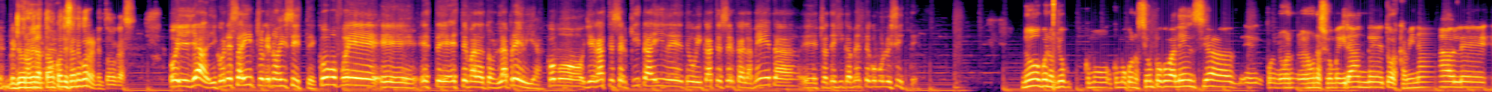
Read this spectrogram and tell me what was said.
yo no hubiera estado en condiciones de correr en todo caso. Oye, ya, y con esa intro que nos hiciste, ¿cómo fue eh, este, este maratón, la previa? ¿Cómo llegaste cerquita ahí, de, te ubicaste cerca de la meta? Eh, estratégicamente, ¿cómo lo hiciste? No, bueno, yo como, como conocía un poco Valencia, eh, pues no, es una ciudad muy grande, todo es caminable,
